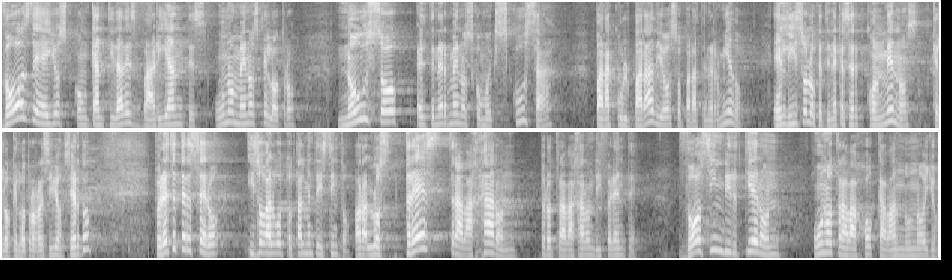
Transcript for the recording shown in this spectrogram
dos de ellos con cantidades variantes, uno menos que el otro, no usó el tener menos como excusa para culpar a Dios o para tener miedo. Él hizo lo que tenía que hacer con menos que lo que el otro recibió, ¿cierto? Pero este tercero hizo algo totalmente distinto. Ahora, los tres trabajaron, pero trabajaron diferente. Dos invirtieron, uno trabajó cavando un hoyo.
